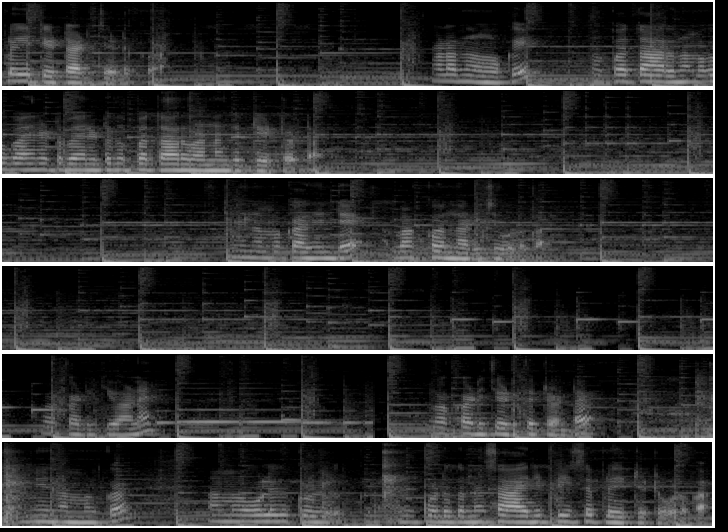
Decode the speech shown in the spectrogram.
പ്ലേറ്റ് ഇട്ട് അടിച്ചെടുക്കുക. അളന്ന് നോക്കി. മുപ്പത്താറ് നമുക്ക് പതിനെട്ട് പതിനെട്ട് മുപ്പത്താറ് വണ്ണം കിട്ടിയിട്ടുണ്ട്. ഇനി നമുക്കതിന്റെ വക്കൊന്ന് അടിച്ചു കൊടുക്കാം. വക്കടിക്കുവാണേ വക്കടിച്ചെടുത്തിട്ടുണ്ട് ഇനി നമുക്ക് ആ മുകളിൽ കൊടുക്കുന്ന സാരി പീസ് പ്ലേറ്റ് ഇട്ട് കൊടുക്കാം.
